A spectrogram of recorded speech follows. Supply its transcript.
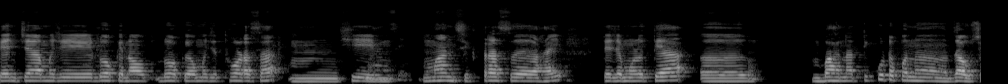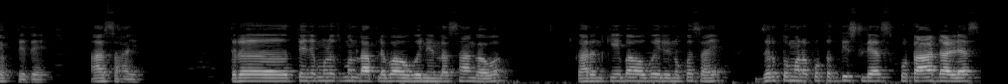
त्यांच्या म्हणजे डोक्यानाव डोक्यावर म्हणजे थोडासा ही मानसिक त्रास. आहे. त्याच्यामुळं त्या वाहनात ती कुठं पण जाऊ शकते ते. असं आहे. तर त्याच्यामुळंच म्हणलं आपल्या भाऊ बहिणींना सांगावं. कारण की भाऊ बहिणीनं कसं आहे जर तुम्हाला कुठं दिसल्यास कुठं आढळल्यास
